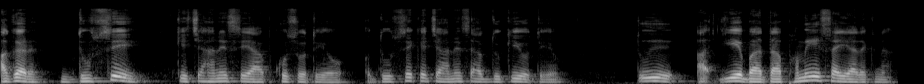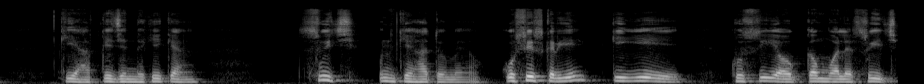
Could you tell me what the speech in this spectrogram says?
अगर दूसरे के चाहने से आप खुश होते हो और दूसरे के चाहने से आप दुखी होते हो तो ये ये बात आप हमेशा याद रखना कि आपकी ज़िंदगी का स्विच उनके हाथों में हो। कोशिश करिए कि ये खुशी और कम वाले स्विच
